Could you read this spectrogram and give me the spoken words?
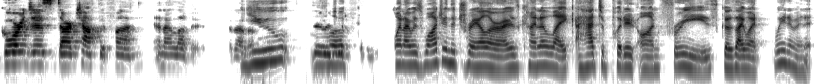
gorgeous dark chocolate fun, and I love it. I love it. you Really look beautiful. when I was watching the trailer, I was kind of like, I had to put it on freeze because I went, wait a minute,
